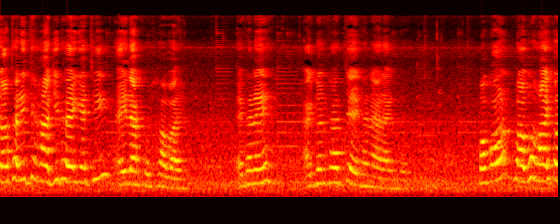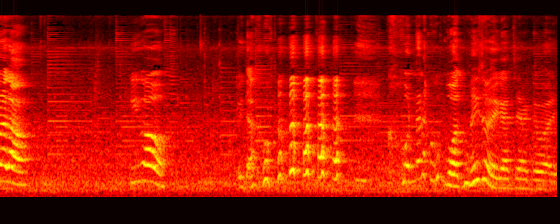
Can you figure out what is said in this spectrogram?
যথারীতি হাজির হয়ে গেছি। এই দেখো সবাই। এখানে একজন খাচ্ছে, এখানে আর একজন কখন বাবু হাই করে দাও। কি গো? ওই দেখো। কন্যাটা খুব বদমাইশ হয়ে গেছে একেবারে।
